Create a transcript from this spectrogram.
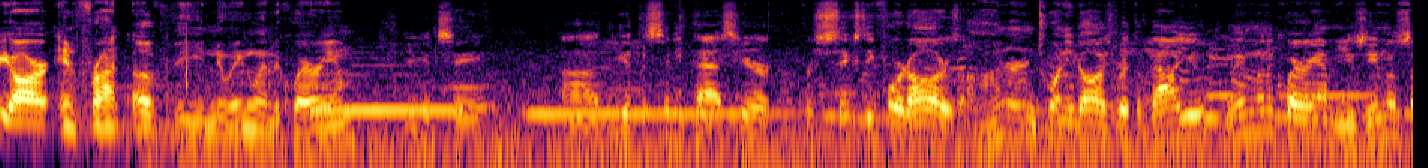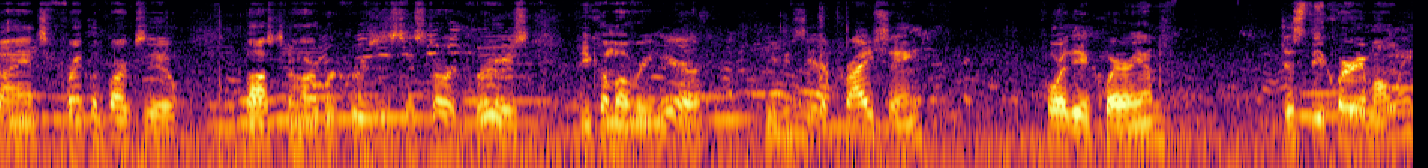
We are in front of the New England Aquarium. You can see uh, you get the city pass here for $64, $120 worth of value. New England Aquarium, Museum of Science, Franklin Park Zoo, Boston Harbor Cruises Historic Cruise. If you come over here, you can see the pricing for the aquarium. Just the aquarium only,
